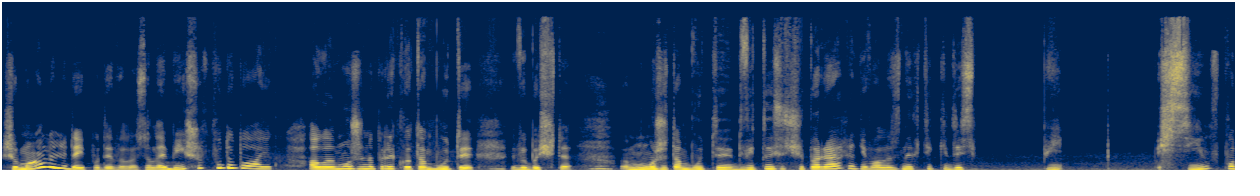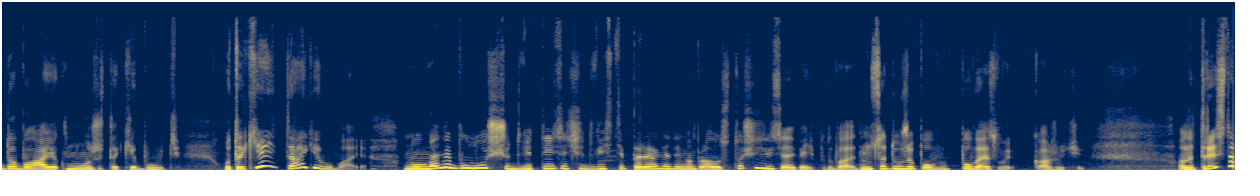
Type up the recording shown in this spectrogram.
що мало людей подивилось, але більше вподобайок. Але може, наприклад, там бути, вибачте, може там бути 2000 переглядів, але з них тільки десь 7 вподобайок може таке бути. Отаке і таке буває. Ну, у мене було, що 2200 переглядів набрало 165 вподобайок. Ну, це дуже повезло, кажучи. Але 300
